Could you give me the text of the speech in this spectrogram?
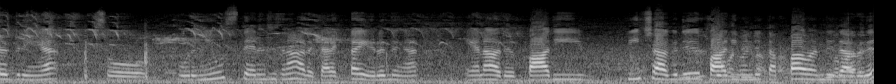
எழுதுறீங்க. ஸோ ஒரு நியூஸ் தெரிஞ்சதுன்னா அதை கரெக்டாக எழுதுங்க. ஏன்னா அது பாதி ரீச் ஆகுது பாதி வந்து தப்பாக வந்து இதாகுது.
